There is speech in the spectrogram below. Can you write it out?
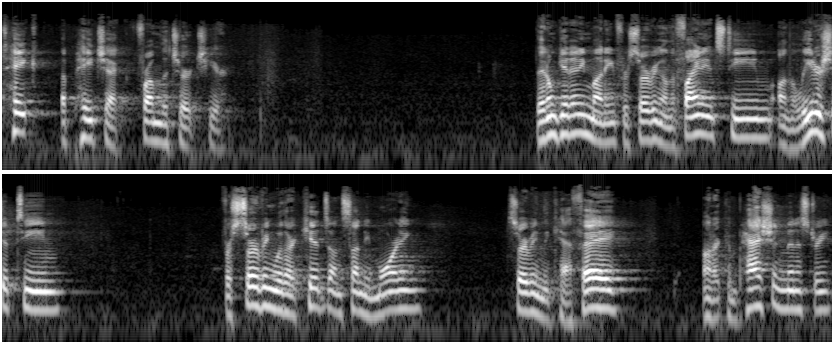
take a paycheck from the church here. They don't get any money for serving on the finance team, on the leadership team, for serving with our kids on Sunday morning, serving the cafe, on our compassion ministry,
